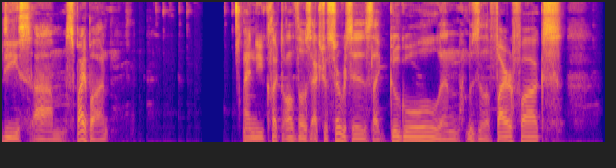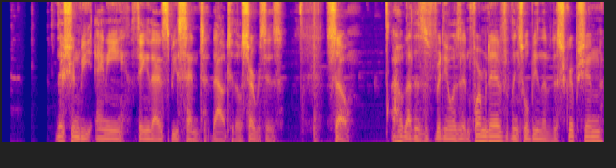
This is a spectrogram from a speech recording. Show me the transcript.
These um, Spybot and you collect all those extra services like Google and Mozilla Firefox there shouldn't be anything that is to be sent out to those services. So I hope that this video was informative. Links will be in the description.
